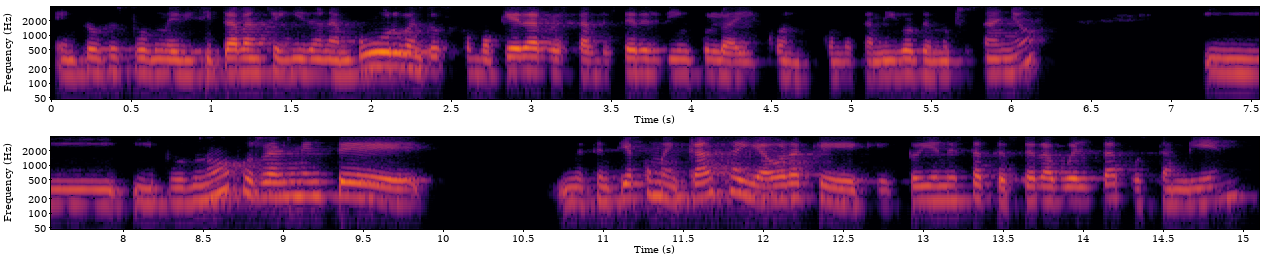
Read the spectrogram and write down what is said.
Entonces, pues me visitaban seguido en Hamburgo. Entonces, como que era restablecer el vínculo ahí con, con los amigos de muchos años. Y, pues no, pues realmente me sentía como en casa y ahora que, estoy en esta tercera vuelta, pues también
